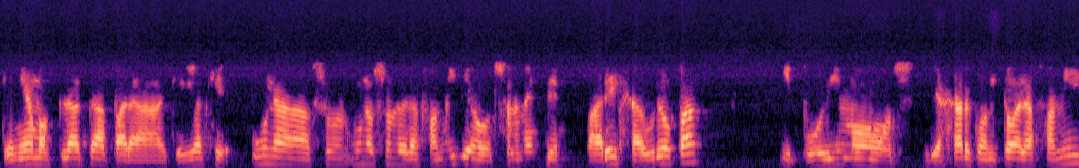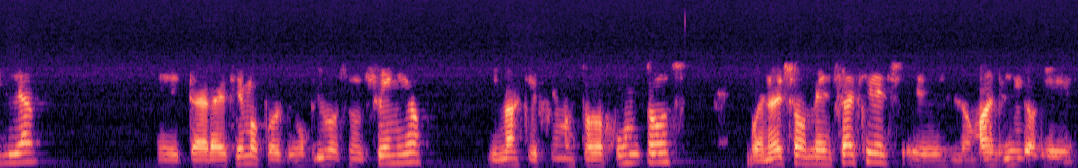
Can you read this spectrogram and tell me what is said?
teníamos plata para que viaje una uno solo de la familia o solamente en pareja a Europa y pudimos viajar con toda la familia. Eh, te agradecemos porque cumplimos un sueño y más que fuimos todos juntos bueno, esos mensajes es lo más lindo que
